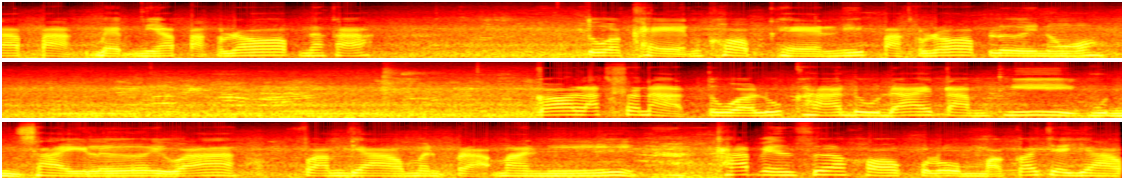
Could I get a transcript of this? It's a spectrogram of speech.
ลาปักแบบนี้ปักรอบนะคะ ตัวแขนขอบแขนนี่ปักรอบเลยเนาะก็ลักษณะตัวลูกค้าดูได้ตามที่หุ่นใส่เลยว่า ความยาวมันประมาณนี้ ถ้าเป็นเสื้อคอกลมก็จะยาว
